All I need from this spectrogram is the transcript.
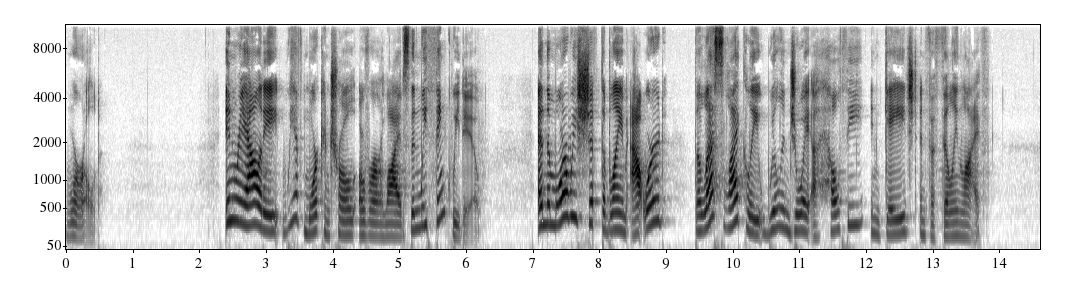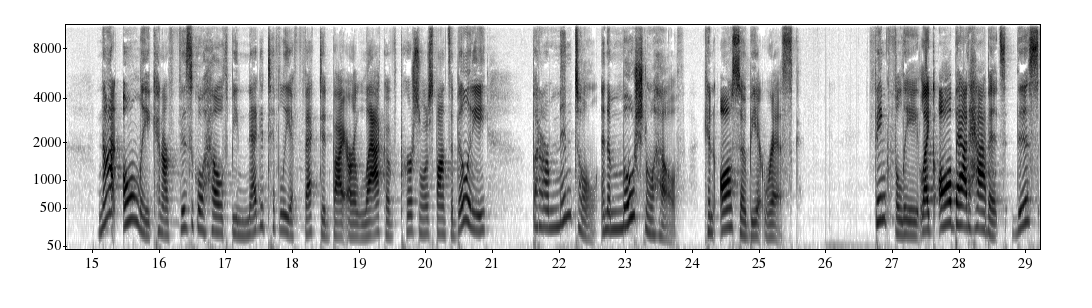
world. In reality, we have more control over our lives than we think we do. And the more we shift the blame outward, the less likely we'll enjoy a healthy, engaged, and fulfilling life. Not only can our physical health be negatively affected by our lack of personal responsibility, but our mental and emotional health can also be at risk. Thankfully, like all bad habits, this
